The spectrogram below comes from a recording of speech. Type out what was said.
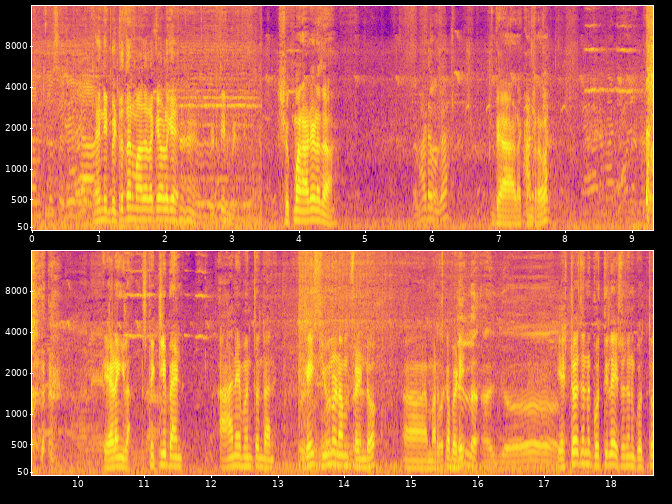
ಗಂಟ್ಲು ಸರಿ ಇಲ್ಲ. ನೀ ಬಿಟ್ಟಿರ್ತಾನೆ ಮಾತಾಡಕ್ಕೆ ಅವಳಿಗೆ. ಬಿಡ್ತೀನಿ ಬಿಡ್ತೀನಿ. ಶಿವಕುಮಾರ್ ಹಾಡು ಹೇಳದ? ಬ್ಯಾಡ ಕಣ್ರವ. ಹೇಳಂಗಿಲ್ಲ. ಸ್ಟಿಕ್ಲಿ ಬ್ಯಾಂಡ್ ಆನೆ ಬಂತೊಂದು ಆನೆ. ಗೈಸ್ ಇವನು ನಮ್ಮ ಫ್ರೆಂಡು ಮರ್ತ್ಕೋಬೇಡಿ. ಅಯ್ಯೋ. ಎಷ್ಟೋ ಜನಕ್ಕೆ ಗೊತ್ತಿಲ್ಲ ಎಷ್ಟೋ ಜನಕ್ಕೆ ಗೊತ್ತು.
